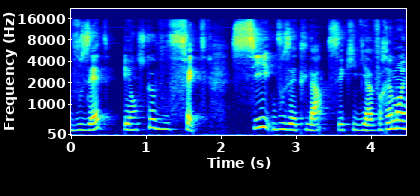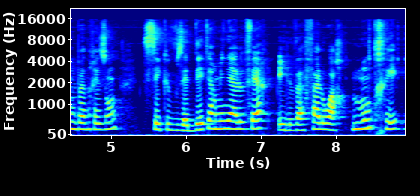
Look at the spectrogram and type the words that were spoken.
vous êtes et en ce que vous faites. Si vous êtes là, c'est qu'il y a vraiment une bonne raison, c'est que vous êtes déterminé à le faire et il va falloir montrer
